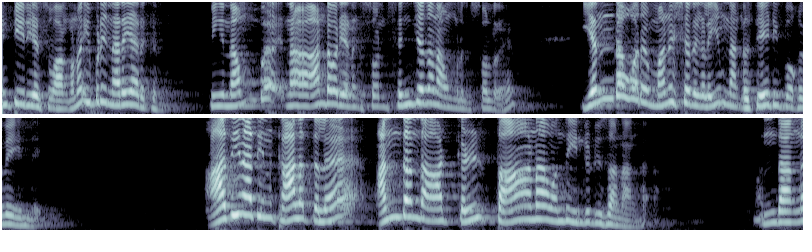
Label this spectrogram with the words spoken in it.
இன்டீரியர்ஸ் வாங்கணும். இப்படி நிறையா இருக்குது. நீங்கள் நம்ப நான் ஆண்டவர் எனக்கு சொல் செஞ்சதை நான் உங்களுக்கு சொல்கிறேன் எந்த ஒரு மனுஷர்களையும் நாங்கள் தேடி போகவே இல்லை. அதினதின் காலத்தில் அந்தந்த ஆட்கள் தானாக வந்து இன்ட்ரடியூஸ் ஆனாங்க. வந்தாங்க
